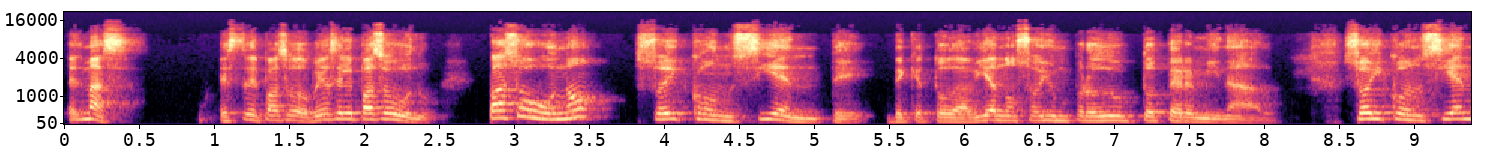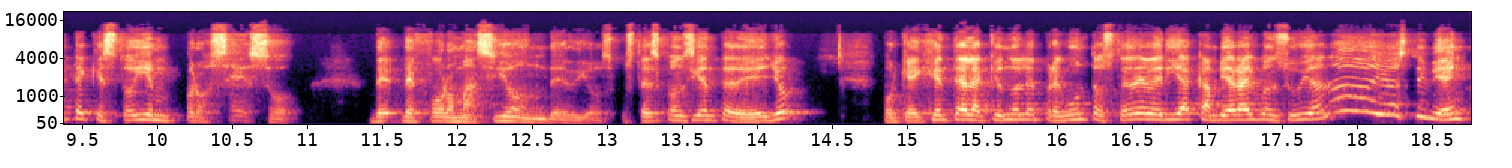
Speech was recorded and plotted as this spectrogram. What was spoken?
Es más, este es el paso dos. Voy a hacer el paso uno. Paso uno, soy consciente de que todavía no soy un producto terminado. Soy consciente que estoy en proceso de, de formación de Dios. ¿Usted es consciente de ello? Porque hay gente a la que uno le pregunta, ¿usted debería cambiar algo en su vida? No, yo estoy bien,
